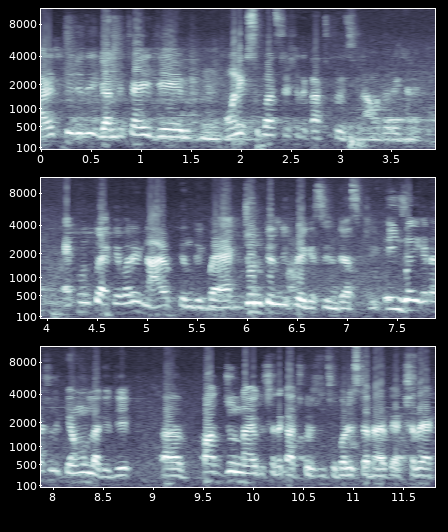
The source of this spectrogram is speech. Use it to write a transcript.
আরেকটু যদি জানতে চাই যে অনেক সুপারস্টার সাথে কাজ করেছেন আমাদের এখানে। এখন তো একেবারে নায়ক কেন্দ্রিক বা একজন কেন্দ্রিক হয়ে গেছে ইন্ডাস্ট্রি এই জায়গাটা আসলে কেমন লাগে যে পাঁচজন নায়কের সাথে কাজ করেছেন, সুপারস্টার, নায়ক একসাথে এক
